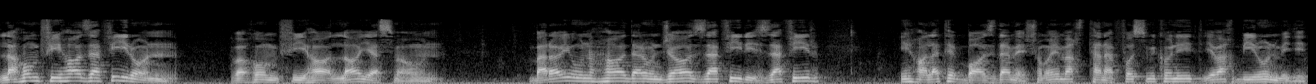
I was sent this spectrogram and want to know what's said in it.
لهم فیها زفیرون و هم فیها لا یسمعون. برای اونها در اونجا زفیری زفیر این حالت بازدمه. شما یه وقت تنفس می‌کنید یه وقت بیرون می‌دید.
